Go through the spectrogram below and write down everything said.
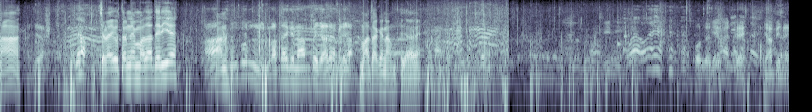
हाँ। चढ़ाई उतरने में मज़ा दे रही है? हाँ हाँ। माता के नाम पे जा रहे हैं भैया। माता के नाम पे जा रहे हैं। और यहाँ पीने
